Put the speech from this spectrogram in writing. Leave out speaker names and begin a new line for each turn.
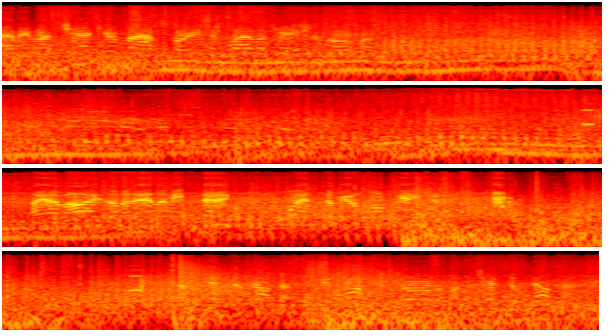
Everyone check your maps for resupply location. Over.
I have eyes on an enemy tank, west of your location.
Objective Delta. We lost control of Objective Delta.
